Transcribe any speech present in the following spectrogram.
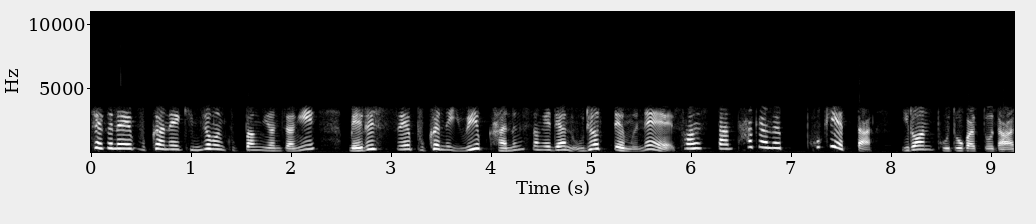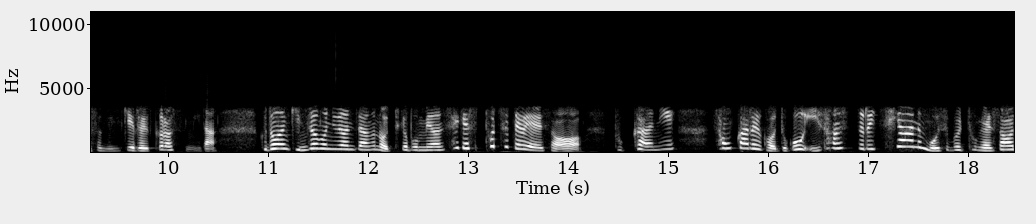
최근에 북한의 김정은 국방위원장이 메르스의 북한 내 유입 가능성에 대한 우려 때문에 선수단 파견을 포기했다. 이런 보도가 또 나와서 눈길을 끌었습니다. 그동안 김정은 위원장은 어떻게 보면 세계 스포츠 대회에서 북한이 성과를 거두고 이 선수들을 치하하는 모습을 통해서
